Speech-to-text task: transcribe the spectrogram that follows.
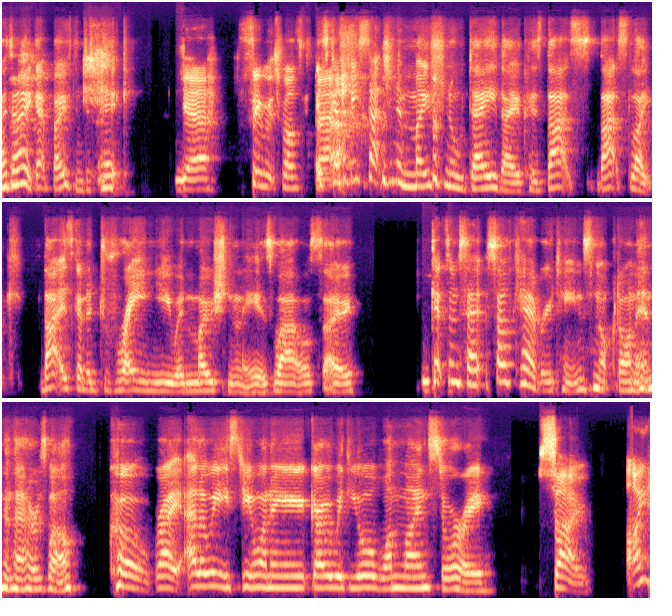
I don't know. Get both and just pick. Yeah, see which one's. Better. It's going to be such an emotional day though, because that's that's like that is going to drain you emotionally as well. So get some self care routines knocked on in there as well. Cool. Right, Eloise, do you want to go with your one line story? So I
